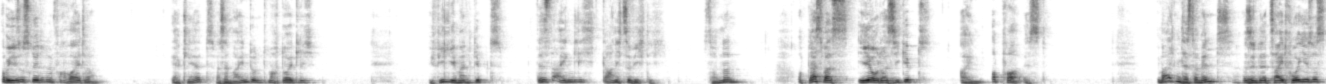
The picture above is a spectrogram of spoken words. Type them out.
Aber Jesus redet einfach weiter. Er erklärt, was er meint und macht deutlich, wie viel jemand gibt, das ist eigentlich gar nicht so wichtig, sondern ob das, was er oder sie gibt, ein Opfer ist. Im Alten Testament, also in der Zeit vor Jesus,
